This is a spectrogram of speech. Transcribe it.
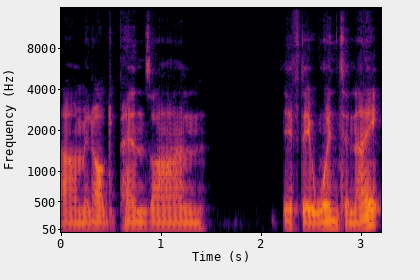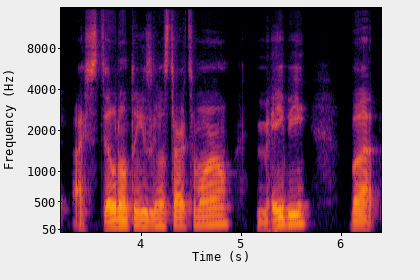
Um, it all depends on if they win tonight. I still don't think he's going to start tomorrow. Maybe, but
